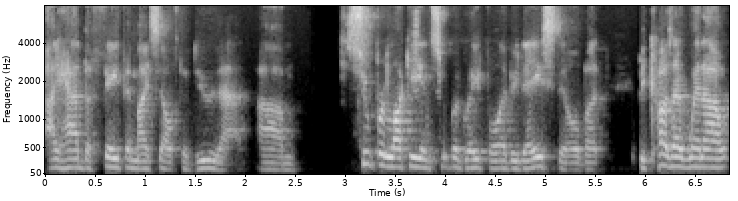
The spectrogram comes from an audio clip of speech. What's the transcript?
I had the faith in myself to do that. Um, super lucky and super grateful every day still. But because I went out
